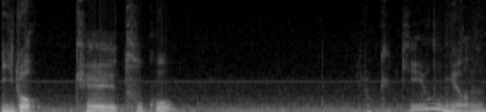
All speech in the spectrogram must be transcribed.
이렇게 두고 이렇게 끼우면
